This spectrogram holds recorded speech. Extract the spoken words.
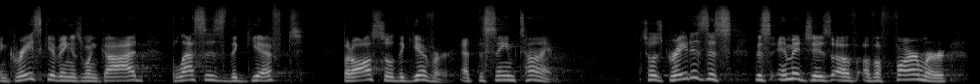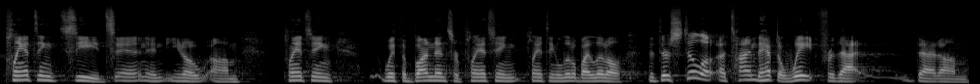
And grace giving is when God blesses the gift, but also the giver at the same time. So, as great as this, this image is of, of a farmer planting seeds and, and you know, um, planting with abundance or planting, planting little by little, that there's still a, a time they have to wait for that that um,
